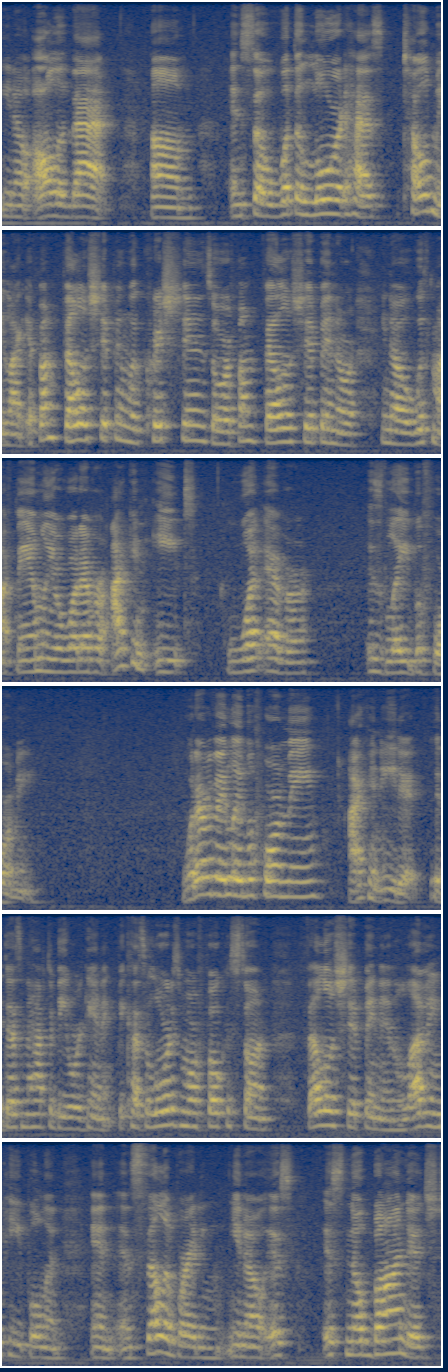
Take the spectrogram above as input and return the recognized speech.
you know all of that um, and so what the Lord has told me like if I'm fellowshipping with Christians or if I'm fellowshipping or you know with my family or whatever I can eat whatever is laid before me whatever they lay before me I can eat it it doesn't have to be organic because the Lord is more focused on fellowshipping and loving people and, and, and celebrating, you know, it's, it's no bondage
